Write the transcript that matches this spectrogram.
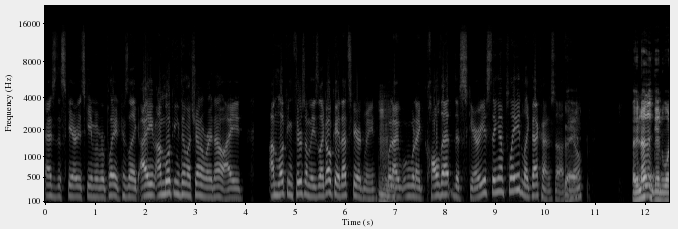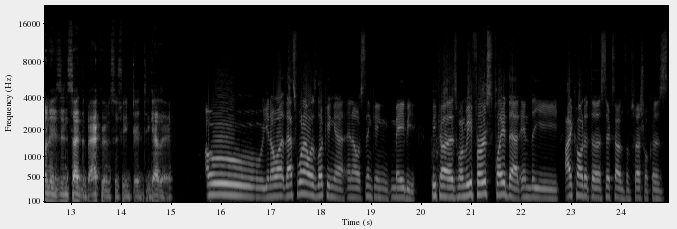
as the scariest game I've ever played because like I I'm looking through my channel right now. I I'm looking through some of these like okay that scared me. Would Mhm. I would I call that the scariest thing I've played? Like that kind of stuff, you know. Another good one is Inside the Backrooms, which we did together. Oh, you know what? That's what I was looking at, and I was thinking maybe because when we first played that in the, I called it the six thousand sub special because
